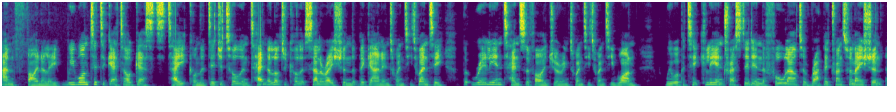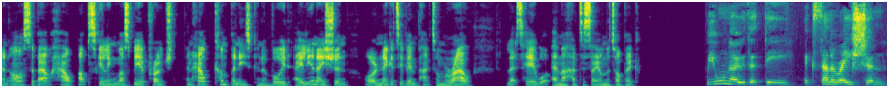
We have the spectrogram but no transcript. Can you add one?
And finally, we wanted to get our guests' take on the digital and technological acceleration that began in 2020, but really intensified during 2021. We were particularly interested in the fallout of rapid transformation and asked about how upskilling must be approached and how companies can avoid alienation or a negative impact on morale. Let's hear what Emma had to say on the topic. We all know that the acceleration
